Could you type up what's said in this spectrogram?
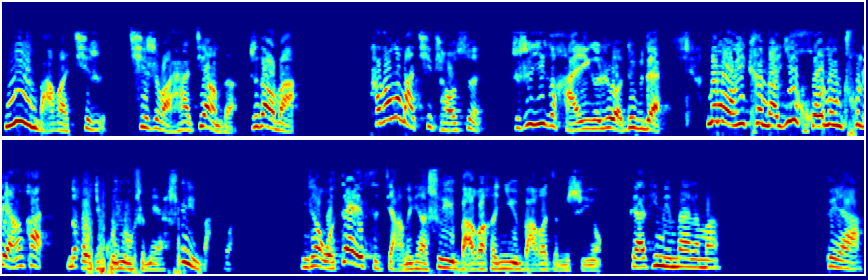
逆运八卦气是气是往下降的，知道吧？它都能把气调顺，只是一个寒一个热，对不对？那么我一看到一活动出凉汗，那我就会用什么呀？顺运八卦。你看，我再一次讲了一下顺运八卦和逆运八卦怎么使用，大家听明白了吗？对呀，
